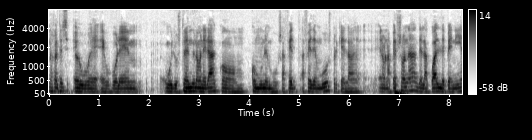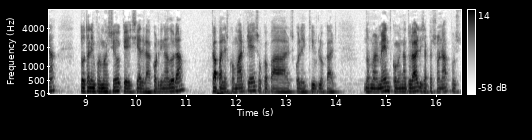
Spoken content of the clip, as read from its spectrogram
nosaltres ho, ho volem ho il·lustrem d'una manera com, com un embús. Ha fet, ha fet embús perquè la, era una persona de la qual depenia tota la informació que eixia de la coordinadora cap a les comarques o cap als col·lectius locals. Normalment, com és natural, aquesta persona pues,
